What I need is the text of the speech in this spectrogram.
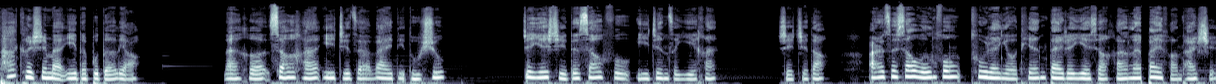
他可是满意的不得了。奈何萧寒一直在外地读书，这也使得萧父一阵子遗憾。谁知道，儿子萧文峰突然有天带着叶小寒来拜访他时，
